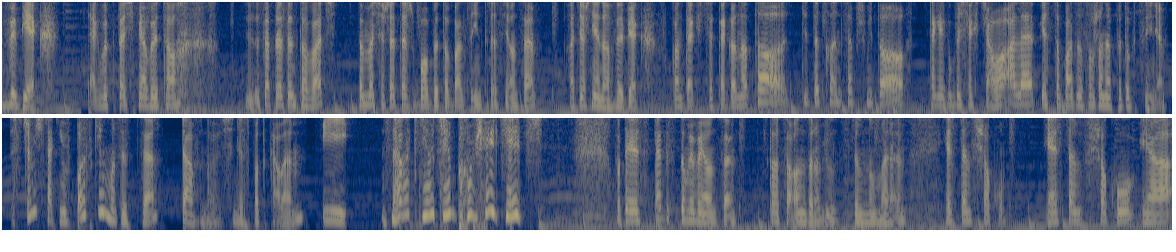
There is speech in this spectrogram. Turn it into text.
wybieg, jakby ktoś miałby to zaprezentować, to myślę, że też byłoby to bardzo interesujące. Chociaż nie no, wybieg w kontekście tego, no to nie do końca brzmi to tak, jakby się chciało, ale jest to bardzo złożone produkcyjnie. Z czymś takim w polskiej muzyce dawno się nie spotkałem i nawet nie wiem, co im powiedzieć, bo to jest tak zdumiewające, to co on zrobił z tym numerem. Jestem w szoku. Ja jestem w szoku. Ja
